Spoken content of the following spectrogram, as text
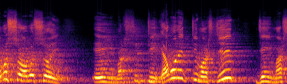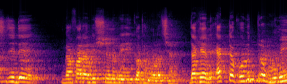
অবশ্য অবশ্যই এই মসজিদটি এমন একটি মসজিদ, যেই মসজিদের ব্যাপারে বিশ্বনবী এই কথা বলেছেন। দেখেন, একটা পবিত্র ভূমি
